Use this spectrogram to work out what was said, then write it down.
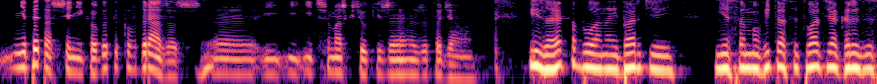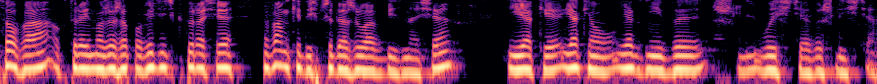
Nie pytasz się nikogo, tylko wdrażasz e, i, i, i trzymasz kciuki, że, że to działa. Iza, jaka była najbardziej niesamowita sytuacja kryzysowa, o której możesz opowiedzieć, która się wam kiedyś przydarzyła w biznesie i jakie, jak, ją, jak z niej wyszłyście, wyszliście?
